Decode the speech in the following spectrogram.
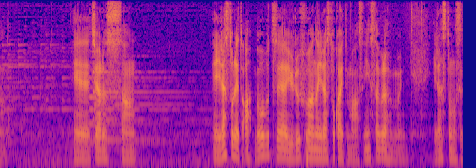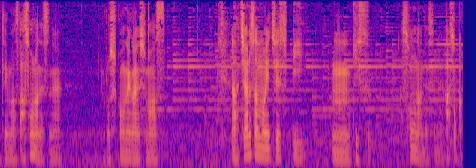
なんだ？えー、千春さん、えー、イラストレーター、あ、動物やゆるふわなイラスト描いてます。インスタグラムにイラスト載せています。あ、そうなんですね。よろしくお願いします。あ、千春さんも HSP、うん、キス。そうなんですね。あ、そっか。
